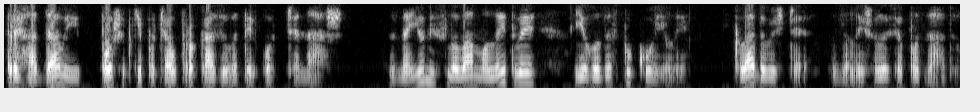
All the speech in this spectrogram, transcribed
пригадав і пошепки почав проказувати Отче наш. Знайомі слова молитви його заспокоїли. Кладовище залишилося позаду.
